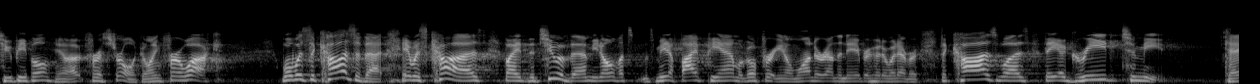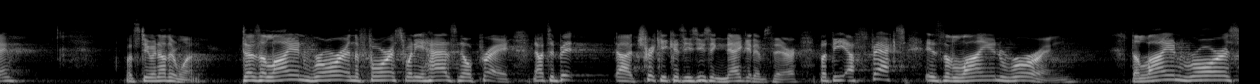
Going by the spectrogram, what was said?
two people, you know, out for a stroll, going for a walk. What was the cause of that? It was caused by the two of them, you know, let's, let's meet at 5 p.m., we'll go for, you know, wander around the neighborhood or whatever. The cause was they agreed to meet. Okay? Let's do another one. Does a lion roar in the forest when he has no prey? Now, it's a bit uh, tricky because he's using negatives there, but the effect is the lion roaring. The lion roars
